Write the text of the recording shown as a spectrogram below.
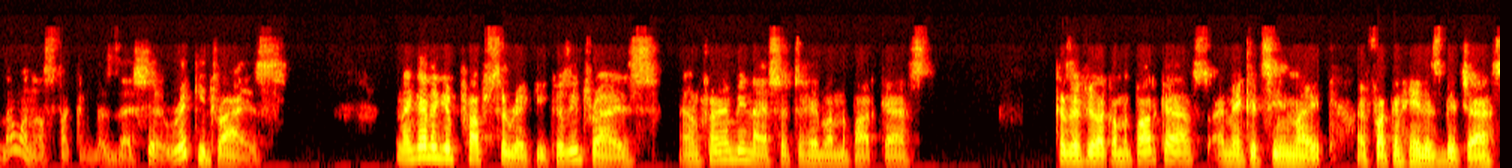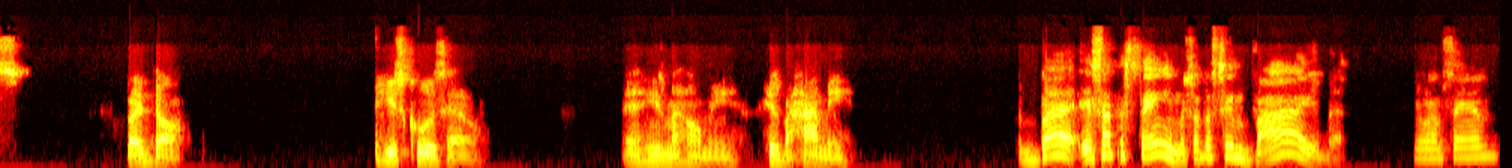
No one else fucking does that shit. Ricky tries. And I gotta give props to Ricky because he tries. And I'm trying to be nicer to him on the podcast. Because I feel like on the podcast, I make it seem like I fucking hate his bitch ass. But I don't. He's cool as hell. And he's my homie. He's behind me, But it's not the same. It's not the same vibe. You know what I'm saying?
